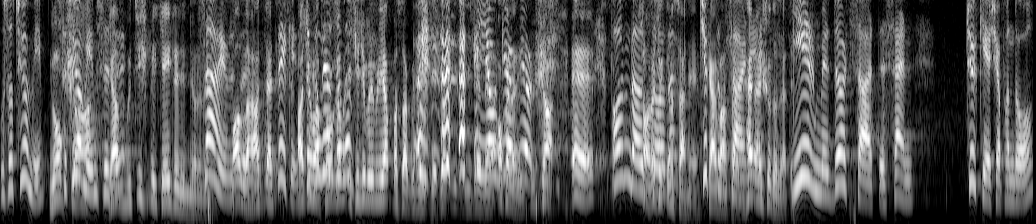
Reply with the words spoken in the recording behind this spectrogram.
Uzatıyor muyum? Yok Sıkıyor ya, muyum sizi? Ya müthiş bir keyifle dinliyorum. Sahi yani. Vallahi hatta Peki, acaba programın ikinci bölümünü yapmasak mı diye- diye- diyeceğim. yani. Yok, o kadar yok. Şu an, ee, Ondan sonra, sonra, çıktın sahneye. Çıktım Kervansaray. sahneye. Hemen şurada zaten. 24 saatte sen Türkiye çapında ol.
